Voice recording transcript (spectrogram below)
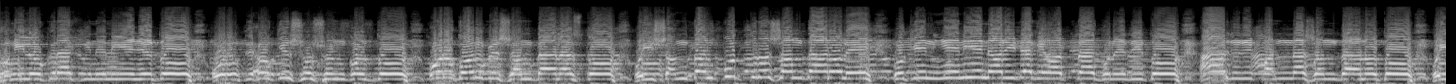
ধনী লোকরা কিনে নিয়ে যেত, ওর দেহকে শোষণ করত, ওর গর্ভে সন্তান আসতো, ওই সন্তান পুত্র সন্তান হলে ওকে নিয়ে নিয়ে নারীটাকে হত্যা করে দিত। আর যদি কন্যা সন্তান হতো, ওই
